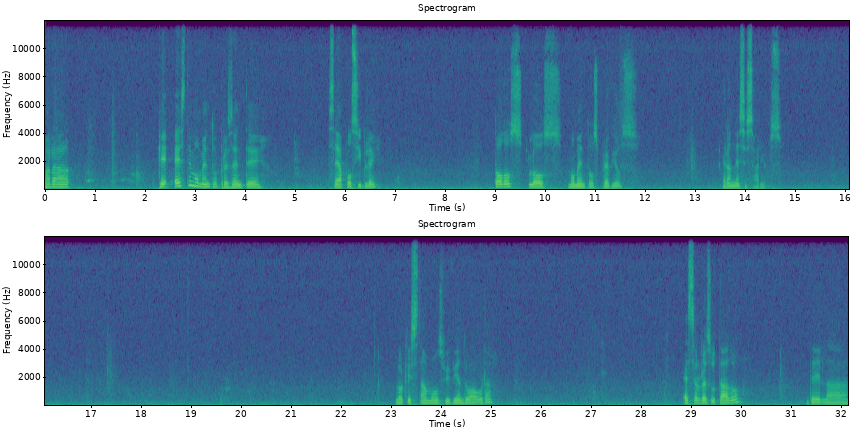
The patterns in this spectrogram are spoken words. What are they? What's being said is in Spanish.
para que este momento presente sea posible, todos los momentos previos eran necesarios. Lo que estamos viviendo ahora es el resultado de la,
